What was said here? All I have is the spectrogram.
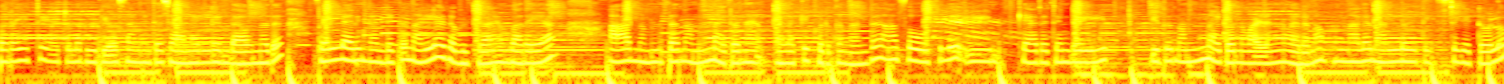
വെറൈറ്റി ആയിട്ടുള്ള വീഡിയോസാണ് എന്റെ ചാനലിൽ ഉണ്ടാവുന്നത്. അപ്പോൾ എല്ലാവരും കണ്ടിട്ട് നല്ലൊരു അഭിപ്രായം പറയുക ആ നമ്മളിത് നന്നായിട്ടൊന്ന് ഇളക്കി കൊടുക്കുന്നുണ്ട്. ആ സോസിൽ ഈ ക്യാരറ്റിന്റെ ഈ ഇത് നന്നായിട്ടൊന്ന് വഴന്ന് വരണം. എന്നാലേ നല്ലൊരു ടേസ്റ്റ് കിട്ടുള്ളൂ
